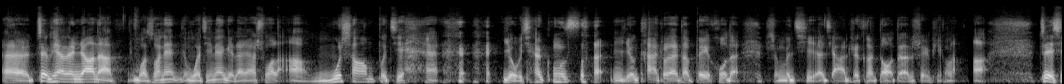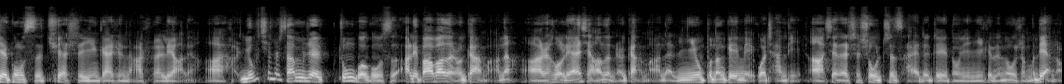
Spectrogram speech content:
呃，这篇文章呢，我昨天我今天给大家说了啊，无商不奸，有些公司你就看出来它背后的什么企业价值和道德的水平了啊。这些公司确实应该是拿出来亮亮啊，尤其是咱们这中国公司，阿里巴巴在那干嘛呢啊？然后联想在那干嘛呢？你又不能给美国产品啊，现在是受制裁的这些东西，你给他弄什么电脑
